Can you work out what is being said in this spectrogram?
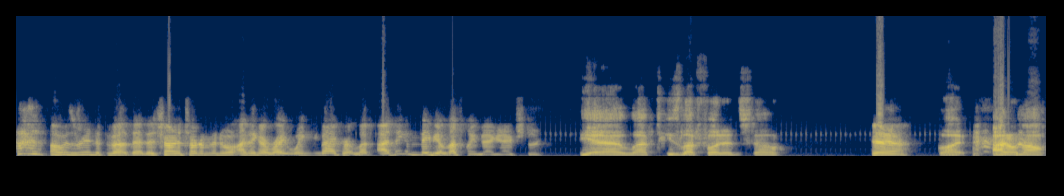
I was reading about that. They're trying to turn him into, a, I think, a right wingback or a left. I think maybe a left wingback actually. Yeah, left. He's left-footed so. Yeah. But I don't know.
